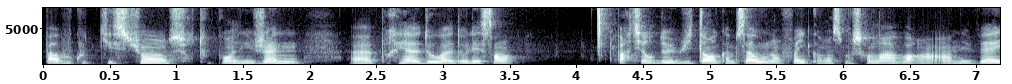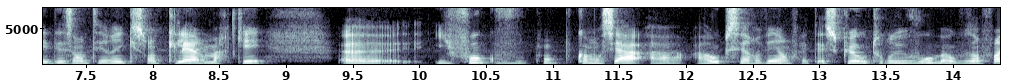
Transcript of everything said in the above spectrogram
pas beaucoup de questions, surtout pour les jeunes euh, pré-ados, adolescents, à partir de 8 ans, comme ça, où l'enfant il commence machallah, à avoir un éveil, des intérêts qui sont clairs, marqués, euh, il faut que vous commenciez à, observer en fait. Est-ce que autour de vous, bah, vos enfants,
